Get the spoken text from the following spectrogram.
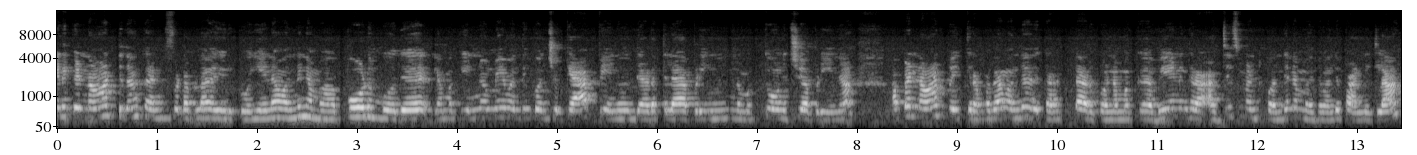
எனக்கு நாட்டு தான் கம்ஃபர்டபுளாக இருக்கும். ஏன்னா வந்து நம்ம போடும்போது நமக்கு இன்னுமே வந்து கொஞ்சம் கேப் வேணும் இந்த இடத்துல அப்படின்னு நமக்கு தோணுச்சு அப்படின்னா அப்போ நாட் வைக்கிறப்ப தான் வந்து அது கரெக்டாக இருக்கும். நமக்கு வேணுங்கிற அட்ஜஸ்ட்மெண்ட்க்கு வந்து நம்ம இதை வந்து பண்ணிக்கலாம்.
